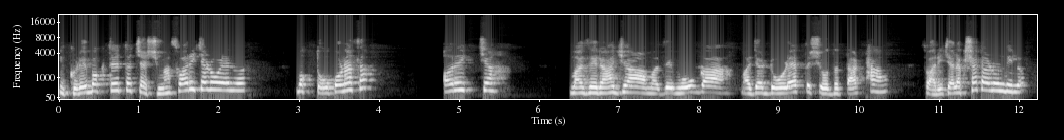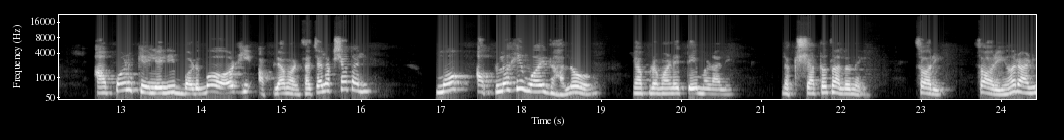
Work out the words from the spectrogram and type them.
इकडे बघते तर चष्मा स्वारीच्या डोळ्यांवर. मग तो कोणाचा? ऑरेजच्या माझे राजा माझे मोगा माझ्या डोळ्यात शोधता ठाव. स्वारीच्या लक्षात आणून दिलं. आपण केलेली बडबड ही आपल्या माणसाच्या लक्षात आली. मग आपलंही वय झालं याप्रमाणे ते म्हणाले. लक्षातच आलं नाही. सॉरी सॉरी ह राणी.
